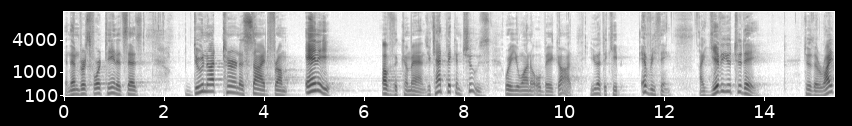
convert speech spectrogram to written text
And then, verse 14, it says, Do not turn aside from any of the commands. You can't pick and choose where you want to obey God. You have to keep everything. I give you today to the right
